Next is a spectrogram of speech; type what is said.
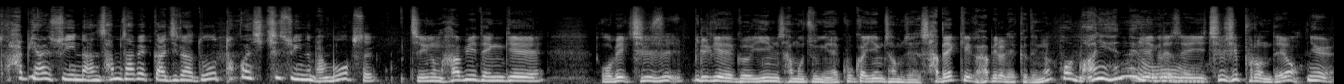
합의할 수 있는 한 3, 400가지라도 통과시킬 수 있는 방법 없어요? 지금 합의된 게 571개 그 이임 사무 중에 국가 이임 사무 중에 400개가 합의를 했거든요. 어, 많이 했네요. 예, 그래서 이 70%인데요. 예.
